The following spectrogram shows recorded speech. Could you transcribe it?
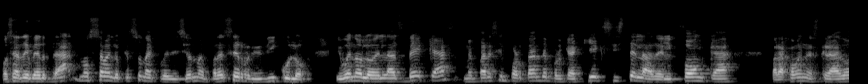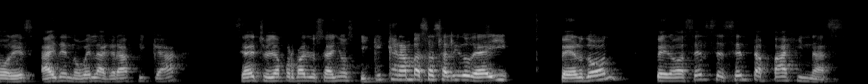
o sea, de verdad no saben lo que es una coedición, me parece ridículo. Y bueno, lo de las becas me parece importante porque aquí existe la del FONCA para jóvenes creadores, hay de novela gráfica, se ha hecho ya por varios años, ¿y qué carambas ha salido de ahí? Perdón, pero hacer 60 páginas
